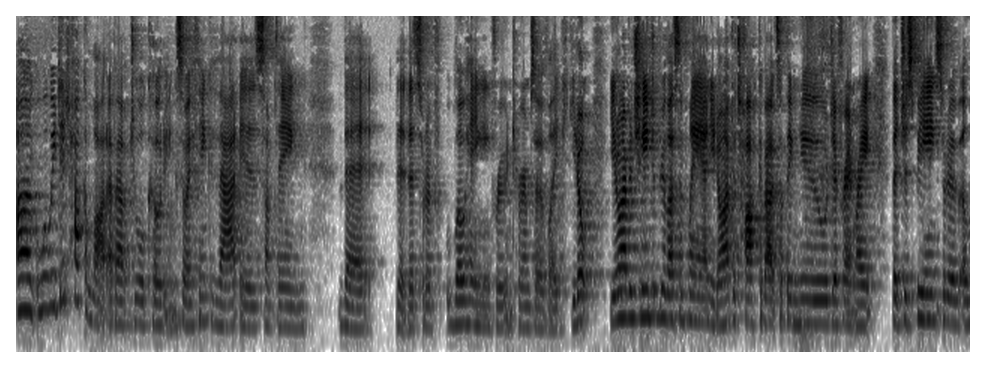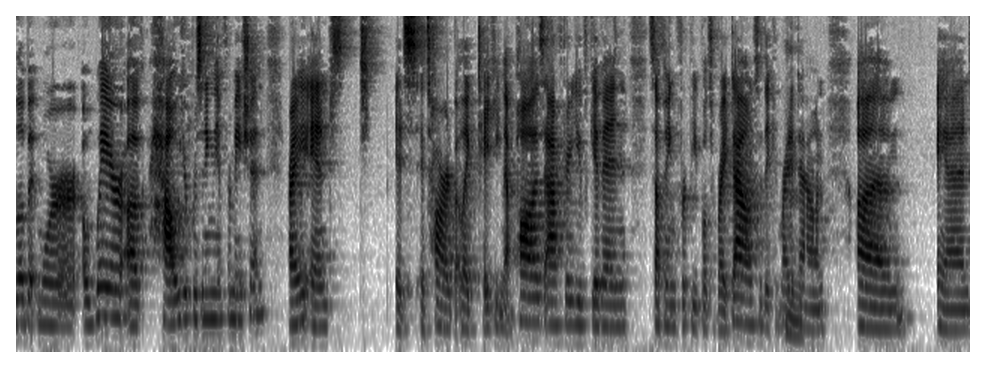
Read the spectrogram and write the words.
Um, well, we did talk a lot about dual coding, so I think that is something that that, that's sort of low hanging fruit in terms of like you don't you don't have to change up your lesson plan you don't have to talk about something new or different right but just being sort of a little bit more aware of how you're presenting the information right and it's it's hard but like taking that pause after you've given something for people to write down so they can write mm. it down um, and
